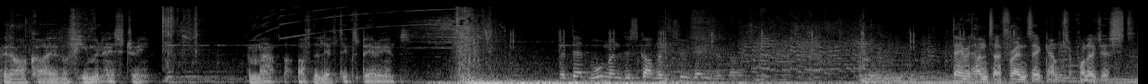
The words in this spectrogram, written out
an archive of human history, a map of the lived experience. The dead woman discovered two days ago. David Hunter, forensic anthropologist.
